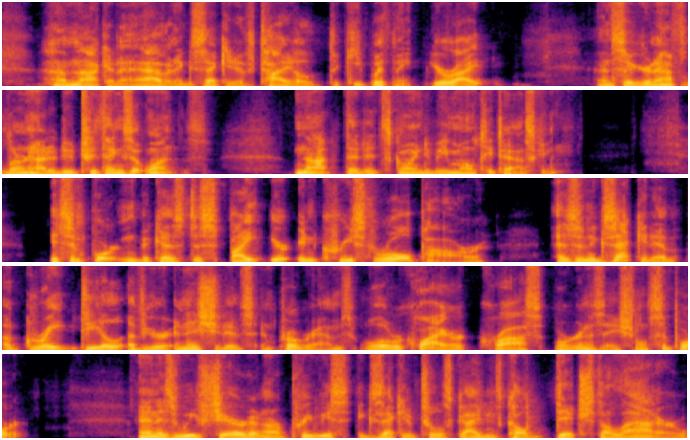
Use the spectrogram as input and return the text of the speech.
I'm not going to have an executive title to keep with me. You're right. And so you're going to have to learn how to do two things at once. Not that it's going to be multitasking. It's important because despite your increased role power as an executive, a great deal of your initiatives and programs will require cross organizational support. And as we've shared in our previous executive tools guidance called Ditch the Ladder,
